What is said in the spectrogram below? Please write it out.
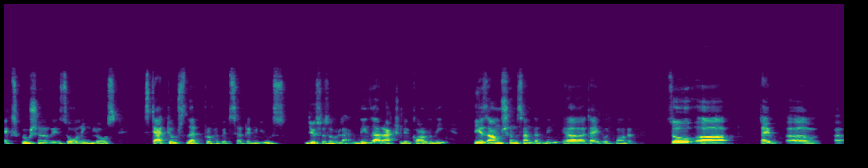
exclusionary zoning laws, statutes that prohibit certain use uses of land. These are actually called the the assumptions under the uh, Tiebout model. So, uh, type, uh, uh,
